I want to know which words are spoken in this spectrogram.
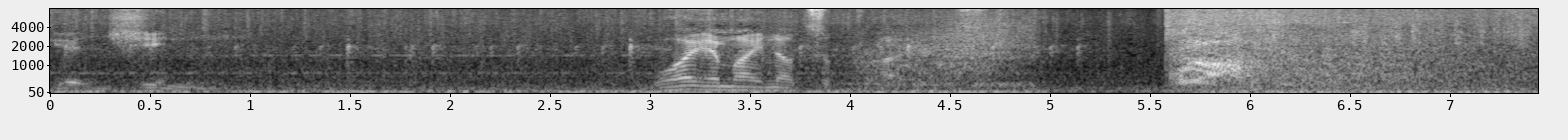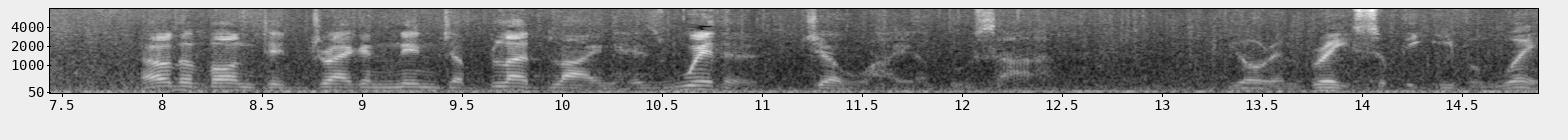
Genshin. Why am I not surprised? How the vaunted Dragon Ninja bloodline has withered, Joe Hayabusa. Your embrace of the evil way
